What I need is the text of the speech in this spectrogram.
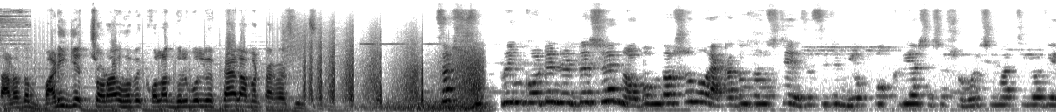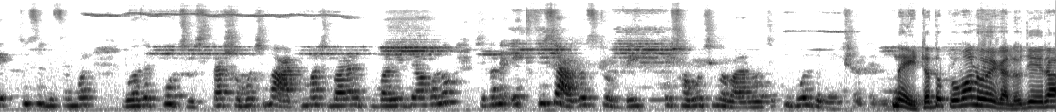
তারা তো বাড়ি গিয়ে চড়াও হবে, কলার ধরে বলবে, ফেল, আমার টাকা শুনছে সুপ্রিম কোর্টের নির্দেশে নবম দশম ও একাদশ এসএসসি যে নিয়োগ প্রক্রিয়ার শেষের সময়সীমা ছিল যে একত্রিশে ডিসেম্বর দু হাজার পঁচিশ। তার সময়সীমা আট মাস বাড়ায় বাড়িয়ে দেওয়া হলো। সেখানে একত্রিশে আগস্ট অব্দি এই সময়সীমা বাড়ানো হয়েছে। কি বলবেন এই বিষয়টা না, এটা তো প্রমাণ হয়ে গেল যে এরা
